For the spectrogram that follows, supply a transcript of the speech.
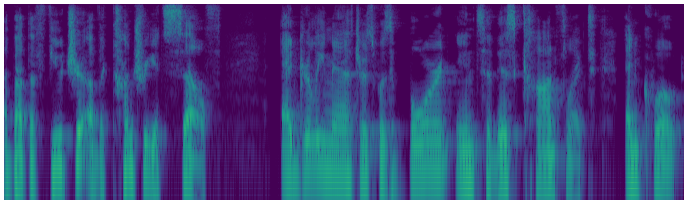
about the future of the country itself. Edgar Lee Masters was born into this conflict. End quote.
